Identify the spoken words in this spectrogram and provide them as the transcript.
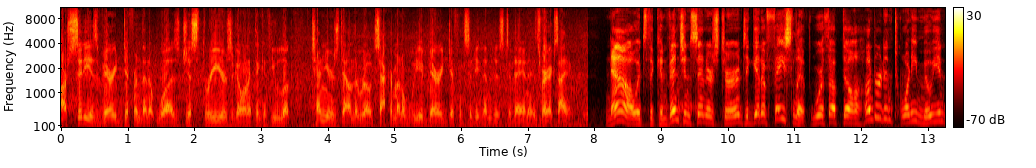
Our city is very different than it was just three years ago, and I think if you look 10 years down the road, Sacramento will be a very different city than it is today, and it's very exciting. Now it's the convention center's turn to get a facelift worth up to $120 million.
